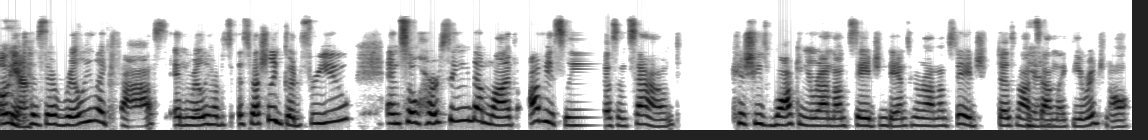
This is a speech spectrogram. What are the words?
oh yeah. because they're really like fast and really hard, especially good for you. And so her singing them live obviously doesn't sound because she's walking around on stage and dancing around on stage does not Yeah. sound like the original.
